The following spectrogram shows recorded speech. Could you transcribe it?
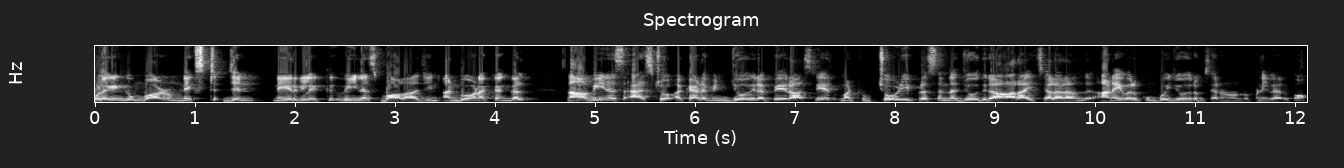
உலகெங்கும் வாழும் நெக்ஸ்ட் ஜென் நேயர்களுக்கு வீனஸ் பாலாஜியின் அன்பு வணக்கங்கள். நான் வீனஸ் ஆஸ்ட்ரோ அகாடமியின் ஜோதிட பேராசிரியர் மற்றும் சோழி பிரசன்ன ஜோதிட ஆராய்ச்சியாளராக வந்து அனைவருக்கும் போய் ஜோதிடம் சேரணுன்ற பணியில் இருக்கோம்.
